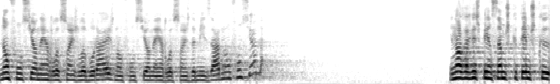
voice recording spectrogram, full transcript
não funciona em relações laborais, não funciona em relações de amizade, não funciona. E nós às vezes pensamos que temos que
